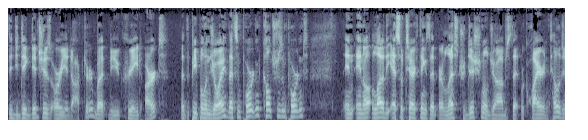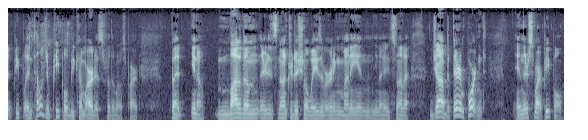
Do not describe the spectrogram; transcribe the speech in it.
did you dig ditches or are you a doctor, but do you create art that the people enjoy? That's important. Culture is important and and a lot of the esoteric things that are less traditional jobs that require intelligent people. Intelligent people become artists for the most part, but you know a lot of them there's non-traditional ways of earning money, and you know it's not a job, but they're important and they're smart people.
